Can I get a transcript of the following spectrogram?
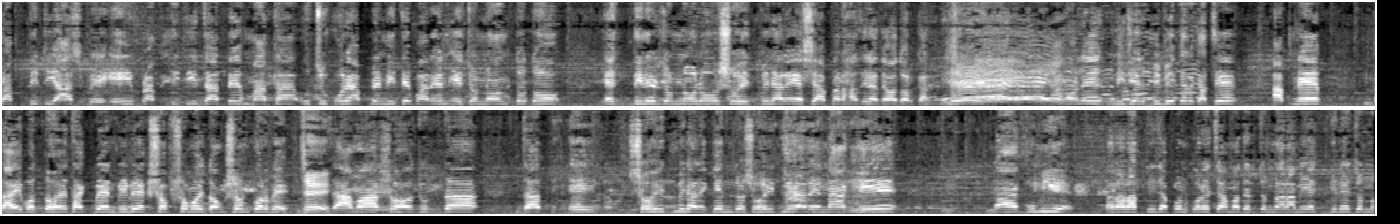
প্রাপ্তিটি আসবে এই প্রাপ্তিটি যাতে মাথা উঁচু করে আপনি নিতে পারেন এই জন্য অন্তত একদিনের জন্য হলো শহীদ মিনারে এসে আপনার হাজিরা দেওয়া দরকার। তাহলে নিজের বিবেকের কাছে আপনি দায়বদ্ধ হয়ে থাকবেন বিবেক সব সময় দংশন করবে। যে আমার সহযোদ্ধা জাতি এই শহীদ মিনারে কেন্দ্র শহীদ মিনারে না খেয়ে না ঘুমিয়ে তারা রাত্রি যাপন করেছে আমাদের জন্য আর আমি একদিনের জন্য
